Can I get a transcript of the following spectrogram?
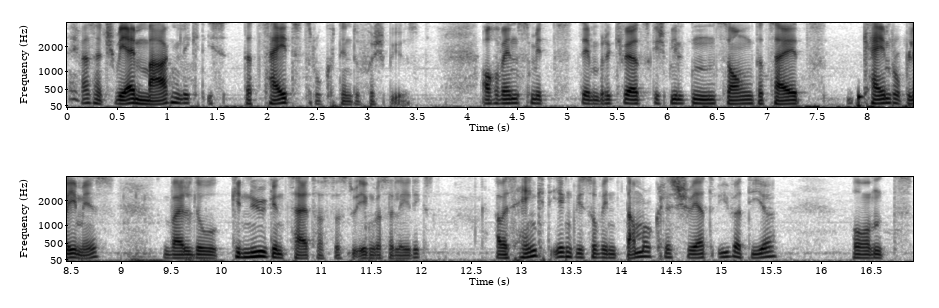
ich weiß nicht, schwer im Magen liegt, ist der Zeitdruck, den du verspürst. Auch wenn es mit dem rückwärts gespielten Song der Zeit kein Problem ist, weil du genügend Zeit hast, dass du irgendwas erledigst. Aber es hängt irgendwie so wie ein Damoklesschwert über dir. Und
